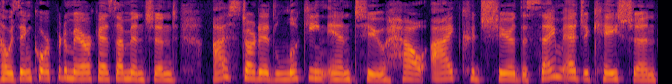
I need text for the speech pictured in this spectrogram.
I was in corporate America, as I mentioned. I started looking into how I could share the same education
